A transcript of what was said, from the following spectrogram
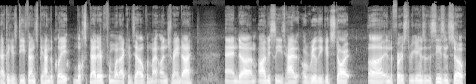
I think his defense behind the plate looks better from what I can tell with my untrained eye, and um, obviously he's had a really good start uh, in the first three games of the season. So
